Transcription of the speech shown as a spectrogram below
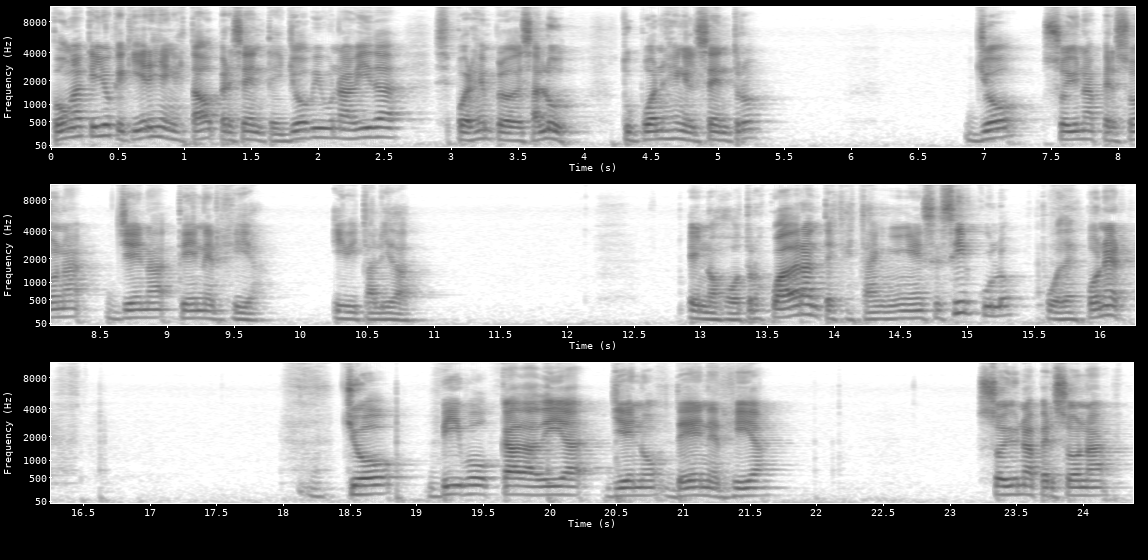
Pon aquello que quieres en estado presente. Yo vivo una vida, por ejemplo, de salud. Tú pones en el centro. Yo soy una persona llena de energía y vitalidad. En los otros cuadrantes que están en ese círculo, puedes poner. Yo vivo cada día lleno de energía. Soy una persona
